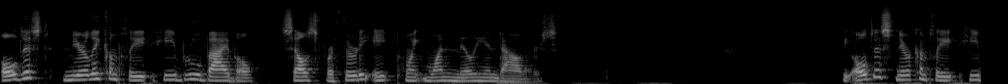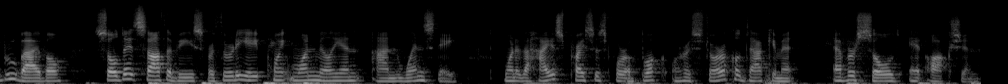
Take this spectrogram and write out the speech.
Oldest Nearly Complete Hebrew Bible Sells for $38.1 Million. The oldest near complete Hebrew Bible sold at Sotheby's for 38.1 million on Wednesday, one of the highest prices for a book or historical document ever sold at auction.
